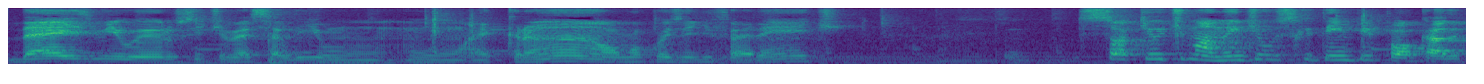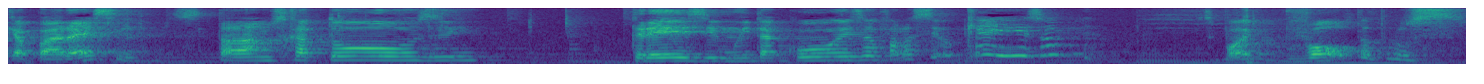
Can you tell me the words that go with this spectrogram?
10 mil euros se tivesse ali um, um ecrã, alguma coisa diferente. Só que ultimamente os que tem pipocado que aparecem, está lá nos 14, 13, muita coisa. Eu falo assim, o que é isso? Você pode, volta pros,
